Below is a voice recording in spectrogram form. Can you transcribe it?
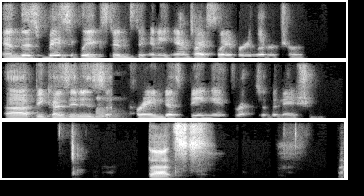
and this basically extends to any anti-slavery literature uh, because it is uh, Hmm. framed as being a threat to the nation. That's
